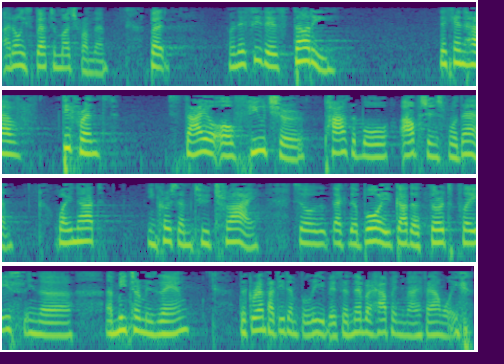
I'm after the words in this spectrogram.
I don't expect too much from them. But when they see they study, they can have different style of future possible options for them. Why not encourage them to try? So like the boy got a third place in a, a midterm exam the grandpa didn't believe it. It never happened in my family.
